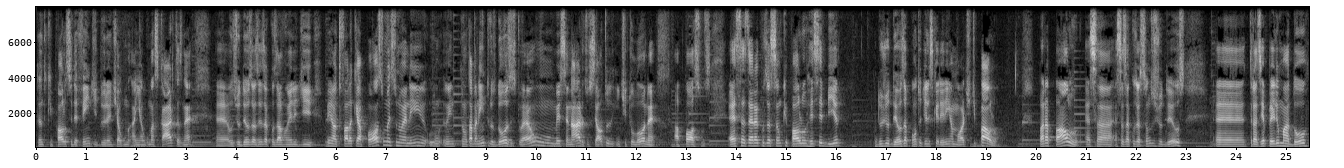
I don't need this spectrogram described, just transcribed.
tanto que Paulo se defende durante alguma, em algumas cartas, né? É, os judeus às vezes acusavam ele de, bem, ó, tu fala que é apóstolo, mas tu não é nem, tu não estava nem entre os doze, tu é um mercenário, tu se auto-intitulou, né, apóstolos. Essas era a acusação que Paulo recebia dos judeus a ponto de eles quererem a morte de Paulo. Para Paulo, essa, essas acusações dos judeus é, trazia para ele uma dor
